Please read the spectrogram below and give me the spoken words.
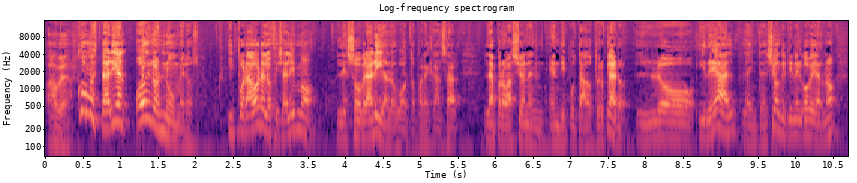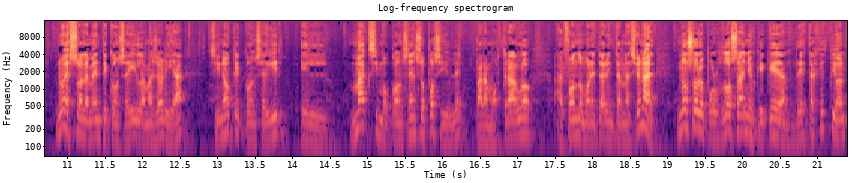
A ver. ¿Cómo estarían hoy los números? Y por ahora el oficialismo le sobrarían los votos para alcanzar la aprobación en, diputados. Pero claro, lo ideal, la intención que tiene el gobierno, no es solamente conseguir la mayoría, sino que conseguir el máximo consenso posible para mostrarlo al Fondo Monetario Internacional. No solo por los dos años que quedan de esta gestión,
